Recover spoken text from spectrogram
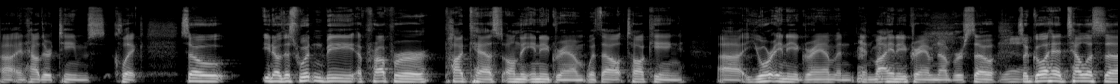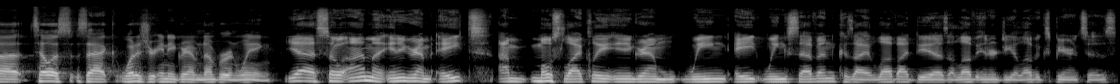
uh, and how their teams click. So, you know, this wouldn't be a proper podcast on the Enneagram without talking uh, your enneagram and, and my enneagram number. So yeah. so go ahead, tell us uh, tell us Zach, what is your enneagram number and wing? Yeah, so I'm an enneagram eight. I'm most likely enneagram wing eight, wing seven because I love ideas, I love energy, I love experiences,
